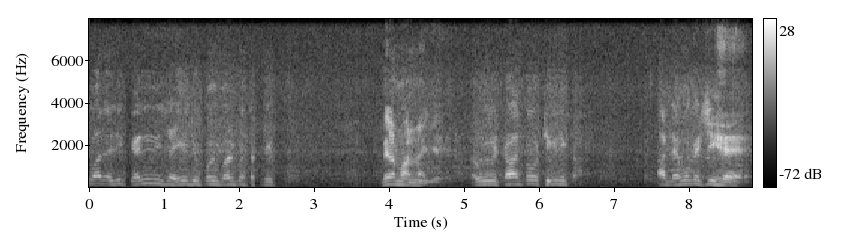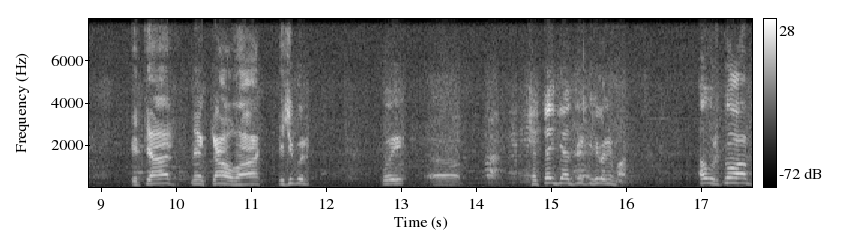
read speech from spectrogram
बात ऐसी कहनी नहीं चाहिए जो कोई वर्ग को तकलीफ हो मेरा मानना ये है और उन्होंने कहा तो ठीक नहीं कहा आज डेमोक्रेसी है इतिहास में क्या हुआ किसी को कोई अ, सच्चाई क्या थी किसी को नहीं मालूम अब उसको आप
